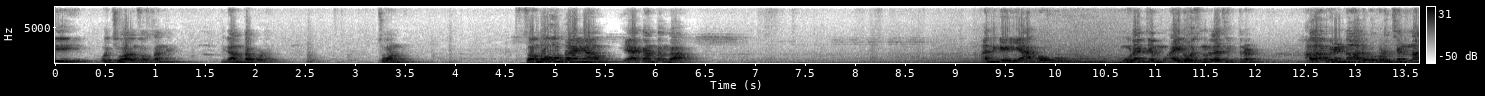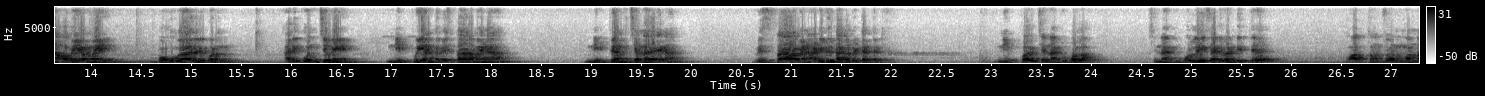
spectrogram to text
ఇది వచ్చే వారం చూస్తాను నేను. ఇదంతా కూడా. చూడండి. సమూహంతో ఆయన ఏకాంతంగా అందుకే యాకోబు మూడో ఐదో వచనం ఇలా చెప్తున్నాడు. అలాగే నాలుగు కూడా చిన్న అవయవమై బహుగా పడును అది కొంచెమే. నిప్పు ఎంత విస్తారమైన నిప్పు ఎంత చిన్నదైనా విస్తారమైన అడవి తగలబెట్టద్దట నిప్పు అది చిన్న గుబల చిన్న అగ్గిపుల్ల వేసి అడివంటితే మొత్తం చూడండి మొన్న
